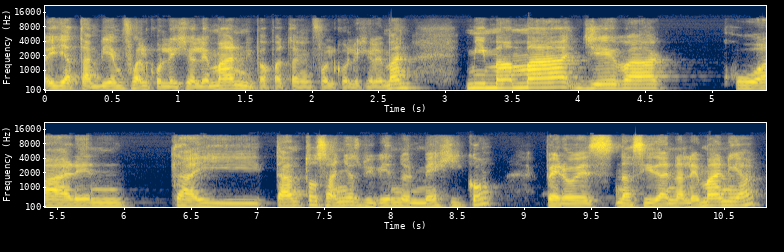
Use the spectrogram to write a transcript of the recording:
ella también fue al colegio alemán, mi papá también fue al colegio alemán. Mi mamá lleva cuarenta y tantos años viviendo en México, pero es nacida en Alemania.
